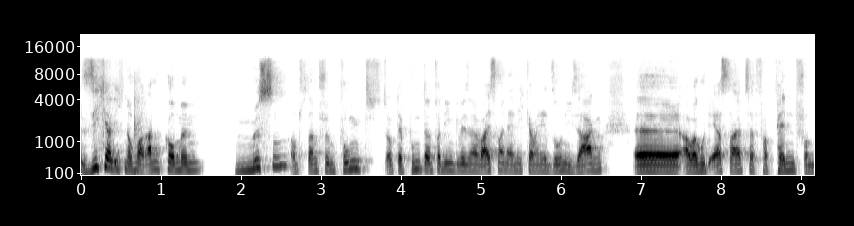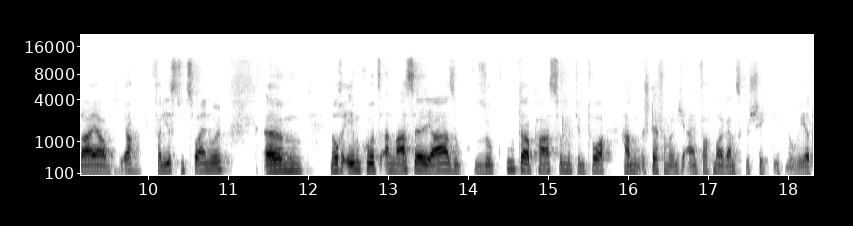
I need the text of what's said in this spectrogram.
sicherlich nochmal rankommen müssen. Ob es dann für einen Punkt, ob der Punkt dann verdient gewesen wäre, weiß man ja nicht, kann man jetzt so nicht sagen. Äh, aber gut, erste Halbzeit verpennt, von daher, ja, verlierst du 2-0. Ähm, noch eben kurz an Marcel, ja, so, so guter Pass so mit dem Tor haben Stefan und ich einfach mal ganz geschickt ignoriert.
